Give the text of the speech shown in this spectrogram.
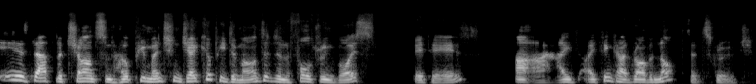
Is that the chance and hope you mentioned, Jacob? he demanded in a faltering voice. It is. I, I, I think I'd rather not, said Scrooge.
